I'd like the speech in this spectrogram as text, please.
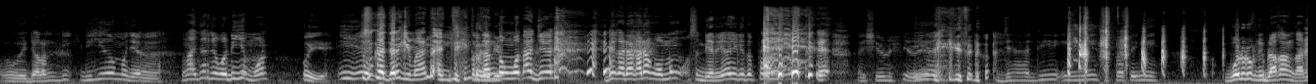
Wih, jalan di diam aja. Ngajar juga diem, mon. Oh iya. Iya. Terus ngajarnya gimana anjing? Tergantung mood aja. Dia kadang-kadang ngomong sendiri aja gitu, pelan. Iya. gitu dong. Jadi ini seperti ini. Gue duduk di belakang kan.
